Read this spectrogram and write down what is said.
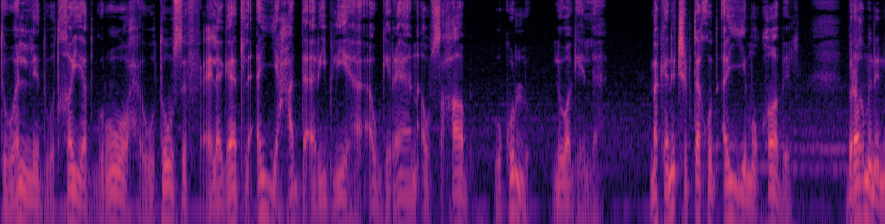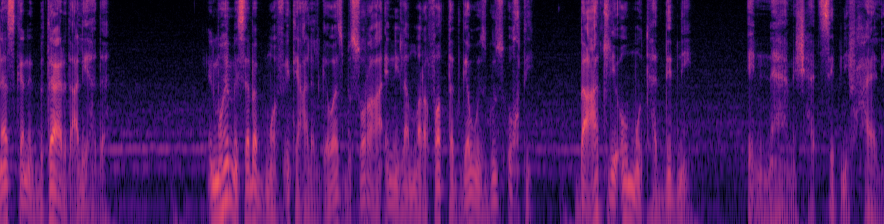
تولد وتخيط جروح وتوصف علاجات لأي حد قريب ليها أو جيران أو صحاب وكله لوجه الله. ما كانتش بتاخد أي مقابل برغم إن الناس كانت بتعرض عليها ده. المهم سبب موافقتي على الجواز بسرعة إني لما رفضت أتجوز جوز أختي بعت لي أمه تهددني إنها مش هتسيبني في حالي.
